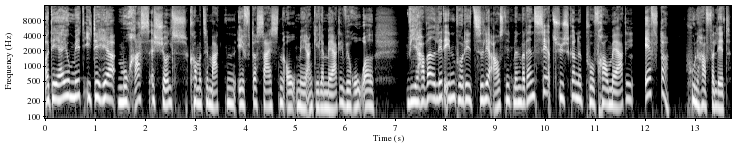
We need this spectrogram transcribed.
Og det er jo midt i det her moras af Scholz kommer til magten efter 16 år med Angela Merkel ved roret. Vi har været lidt inde på det i et tidligere afsnit, men hvordan ser tyskerne på frau Merkel efter hun har forladt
